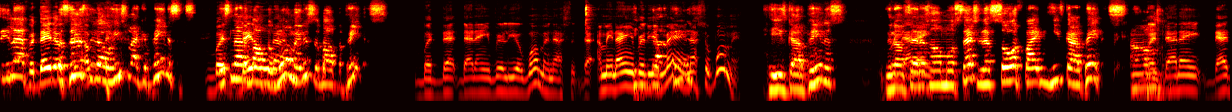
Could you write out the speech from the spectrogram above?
he laughing. But they don't- But seriously though, he's liking penises. But it's not about the don't woman. It's about the penis. But that that ain't really a woman. That's a, that, I mean, that ain't really a man. penis. That's a woman. He's got a penis. You know what I'm saying? It's homosexual. That's sword fighting. He's got a penis. Um, but that ain't that.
